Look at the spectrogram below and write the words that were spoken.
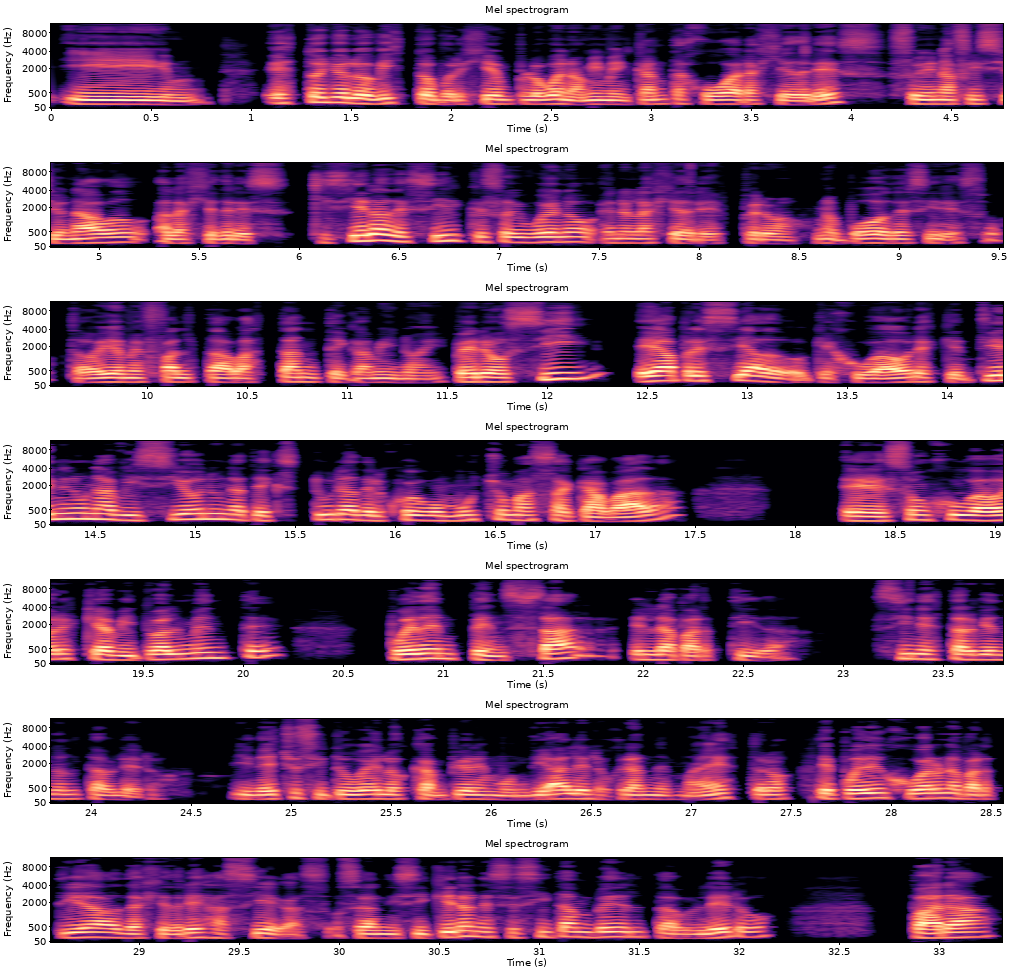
Y esto yo lo he visto, por ejemplo, bueno, a mí me encanta jugar ajedrez, soy un aficionado al ajedrez. Quisiera decir que soy bueno en el ajedrez, pero no puedo decir eso. Todavía me falta bastante camino ahí. Pero sí he apreciado que jugadores que tienen una visión y una textura del juego mucho más acabada, eh, son jugadores que habitualmente pueden pensar en la partida sin estar viendo el tablero. Y de hecho, si tú ves los campeones mundiales, los grandes maestros, te pueden jugar una partida de ajedrez a ciegas. O sea, ni siquiera necesitan ver el tablero para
